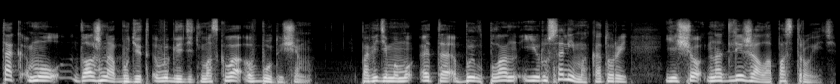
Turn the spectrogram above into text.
так, мол, должна будет выглядеть Москва в будущем. По-видимому, это был план Иерусалима, который еще надлежало построить.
